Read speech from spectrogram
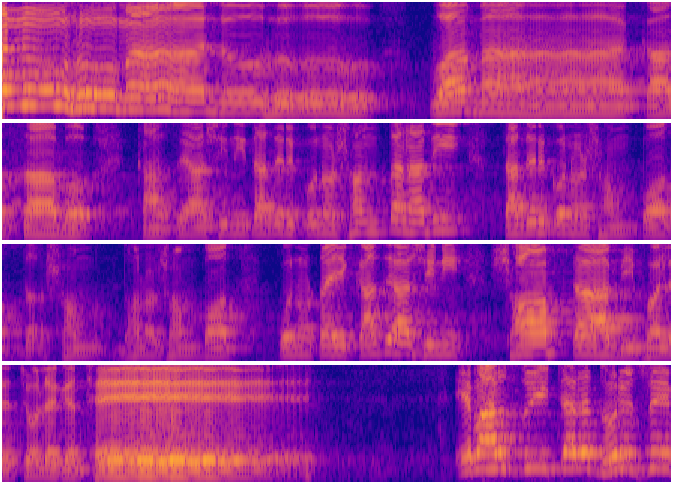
আনুহু মালুহু ওয়া মা কাসাব। কাজে আসেনি তাদের কোনো সন্তানাদি তাদের কোনো সম্পদ, সম- ধন সম্পদ, কোনোটাই কাজে আসেনি, সবটা বিফলে চলে গেছে। এবার দুইটারে ধরেছে,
